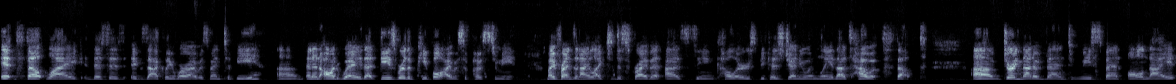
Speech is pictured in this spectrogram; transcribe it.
it felt like this is exactly where I was meant to be. Um, in an odd way, that these were the people I was supposed to meet. My friends and I like to describe it as seeing colors because genuinely that's how it felt. Um, during that event, we spent all night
